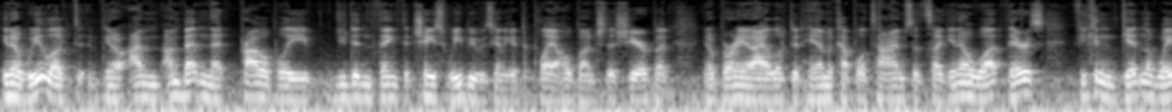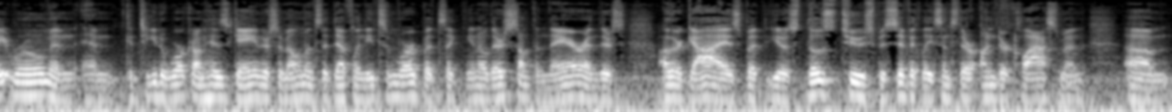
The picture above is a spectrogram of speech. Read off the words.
You know, we looked. You know, I'm I'm betting that probably you didn't think that Chase Weeby was going to get to play a whole bunch this year, but you know, Bernie and I looked at him a couple of times. It's like you know what? There's if he can get in the weight room and and continue to work on his game, there's some elements that definitely need some work. But it's like you know, there's something there, and there's other guys. But you know, those two specifically, since they're underclassmen, um,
